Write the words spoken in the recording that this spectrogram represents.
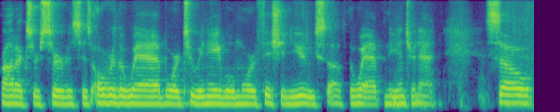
products or services over the web or to enable more efficient use of the web and the internet. So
